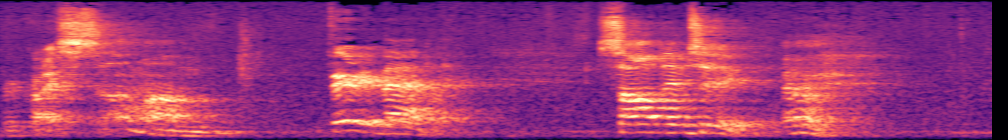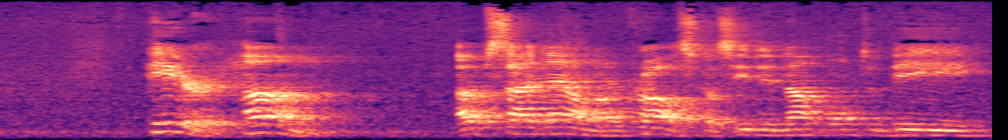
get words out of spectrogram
for Christ. Some of them very badly. Saul them too. Ugh. Peter hung upside down on a cross because he did not want to be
